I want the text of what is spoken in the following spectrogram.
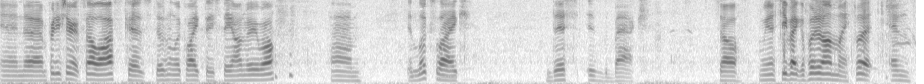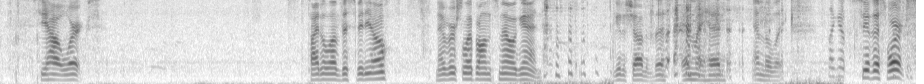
and uh, I'm pretty sure it fell off because it doesn't look like they stay on very well. Um, it looks like this is the back. So I'm gonna see if I can put it on my foot and see how it works. Title of this video Never slip on snow again. Get a shot of this and my head and the lake. Like a See if this works.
